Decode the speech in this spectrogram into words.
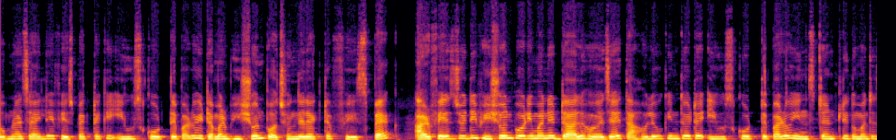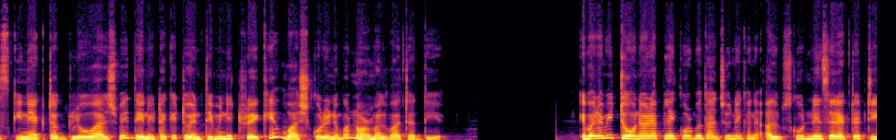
তোমরা চাইলে ফেস প্যাকটাকে ইউজ করতে পারো। এটা আমার ভীষণ পছন্দের একটা ফেস প্যাক আর ফেস যদি ভীষণ পরিমাণে ডাল হয়ে যায়, তাহলেও কিন্তু এটা ইউজ করতে পারো। ইনস্ট্যান্টলি তোমাদের স্কিনে একটা গ্লো আসবে দেন এটাকে টোয়েন্টি মিনিট রেখে ওয়াশ করে নেব নর্মাল ওয়াটার দিয়ে। এবার আমি টোনার অ্যাপ্লাই করব, তার জন্য এখানে আলপস গুডনেসের একটা টি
